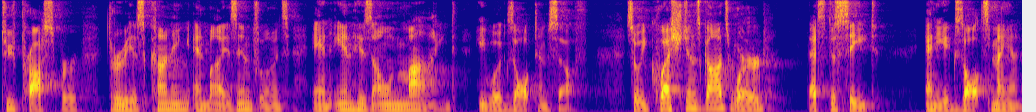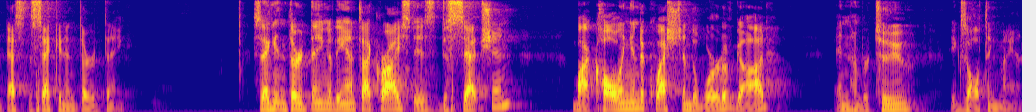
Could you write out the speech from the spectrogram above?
to prosper through his cunning and by his influence, and in his own mind he will exalt himself. So he questions God's word, that's deceit, and he exalts man. That's the second and third thing. Second and third thing of the Antichrist is deception by calling into question the word of God. And number two, exalting man.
